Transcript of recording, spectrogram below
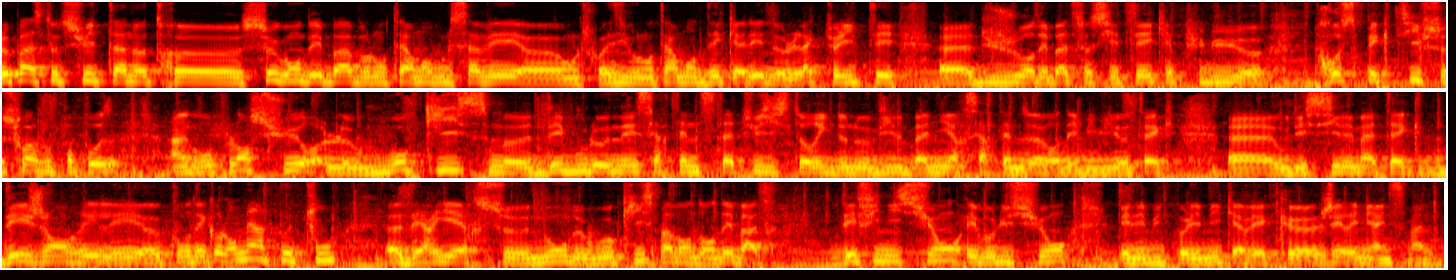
Je passe tout de suite à notre euh, second débat volontairement, vous le savez, euh, on le choisit volontairement décalé de l'actualité euh, du jour, débat de société qui est plus prospectif. Ce soir, je vous propose un gros plan sur le wokisme, déboulonner certaines statues historiques de nos villes, bannir certaines œuvres des bibliothèques ou des cinémathèques, dégenrer les cours d'école. On met un peu tout derrière ce nom de wokisme avant d'en débattre. Définition, évolution et début de polémique avec Jérémy Heinzmann.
